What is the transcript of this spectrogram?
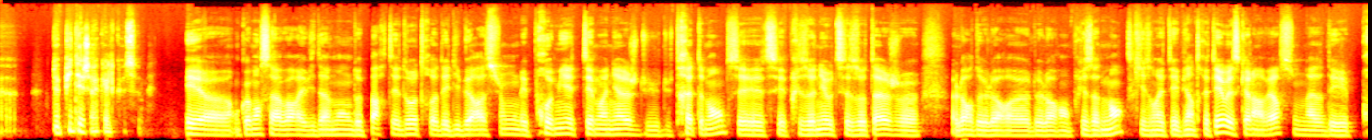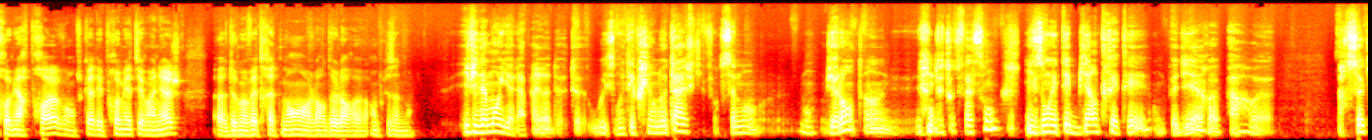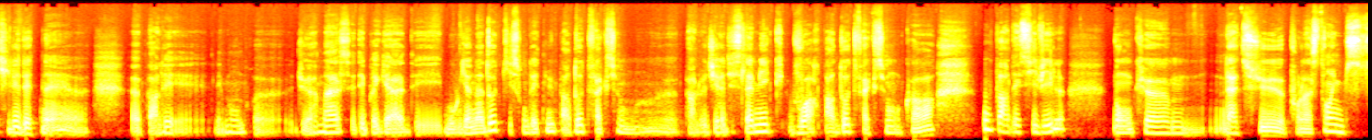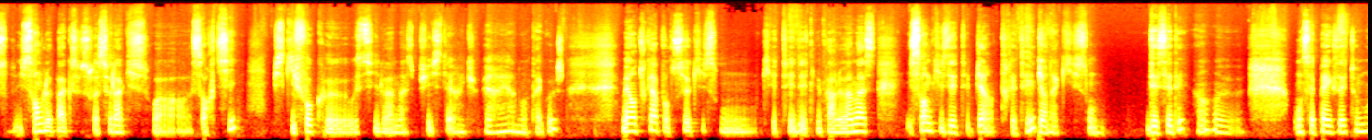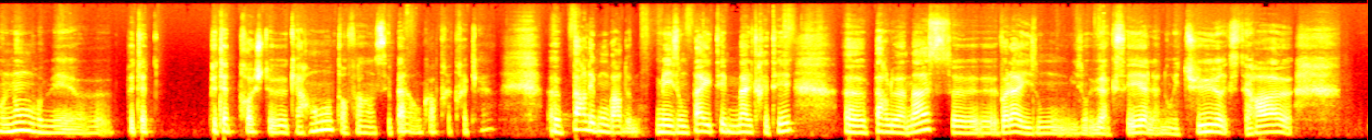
depuis déjà quelques semaines. Et euh, on commence à avoir évidemment de part et d'autre des libérations, les premiers témoignages du, traitement de ces, prisonniers ou de ces otages euh, lors de leur, euh, de leur emprisonnement. Est-ce qu'ils ont été bien traités ou est-ce qu'à l'inverse, on a des premières preuves ou en tout cas des premiers témoignages de mauvais traitements lors de leur emprisonnement? Évidemment, il y a la période de, où ils ont été pris en otage qui est forcément bon, violente hein, de toute façon. Ils ont été bien traités, on peut dire, par par ceux qui les détenaient, euh, euh, par les, membres euh, du Hamas et des brigades. Et bon, il y en a d'autres qui sont détenus par d'autres factions, hein, par le djihad islamique, voire par d'autres factions encore, ou par des civils. Donc là-dessus, pour l'instant, il ne semble pas que ce soit cela qui soit sorti, puisqu'il faut que aussi le Hamas puisse les récupérer à droite à gauche. Mais en tout cas, pour ceux qui étaient détenus par le Hamas, il semble qu'ils étaient bien traités. Il y en a qui sont décédés. Hein. On ne sait pas exactement le nombre, mais peut-être peut-être proche de 40, enfin c'est pas encore très très clair, euh, par les bombardements. Mais ils n'ont pas été maltraités euh, par le Hamas. Euh, voilà, ils ont eu accès à la nourriture, etc.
